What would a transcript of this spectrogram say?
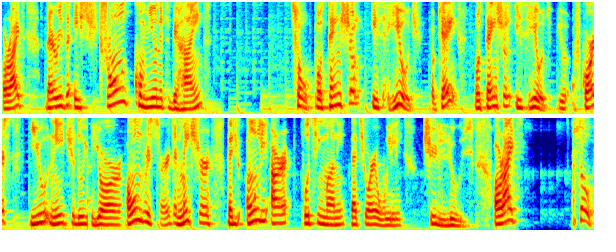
All right? There is a strong community behind so potential is huge, okay? Potential is huge. You, of course, you need to do your own research and make sure that you only are putting money that you are willing to lose. All right? So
